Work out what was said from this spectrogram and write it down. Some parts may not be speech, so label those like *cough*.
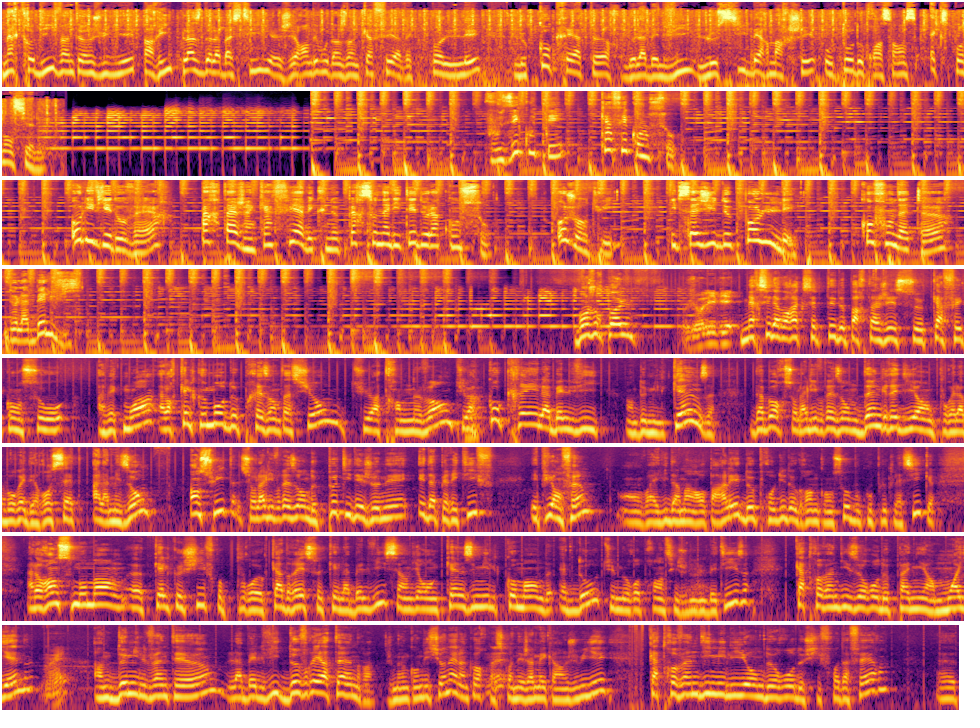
Mercredi 21 juillet, Paris, place de la Bastille, j'ai rendez-vous dans un café avec Paul Lay, le co-créateur de La Belle Vie, le cybermarché au taux de croissance exponentiel. Vous écoutez Café Conso. Olivier Dauvert partage un café avec une personnalité de la conso. Aujourd'hui, il s'agit de Paul Lay, cofondateur de La Belle Vie. Bonjour Paul. Bonjour Olivier. Merci d'avoir accepté de partager ce café conso avec moi. Alors quelques mots de présentation. Tu as 39 ans, tu as co-créé La Belle Vie en 2015, d'abord sur la livraison d'ingrédients pour élaborer des recettes à la maison, ensuite sur la livraison de petits déjeuners et d'apéritifs, et puis enfin, on va évidemment en reparler, de produits de grande conso beaucoup plus classiques. Alors en ce moment, euh, quelques chiffres pour euh, cadrer ce qu'est la belle vie. C'est environ 15 000 commandes hebdo, tu me reprends si je dis une bêtise. 90 euros de panier en moyenne. En 2021, la belle vie devrait atteindre, je mets un conditionnel encore parce qu'on n'est jamais qu'en juillet, 90 millions d'euros de chiffre d'affaires.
